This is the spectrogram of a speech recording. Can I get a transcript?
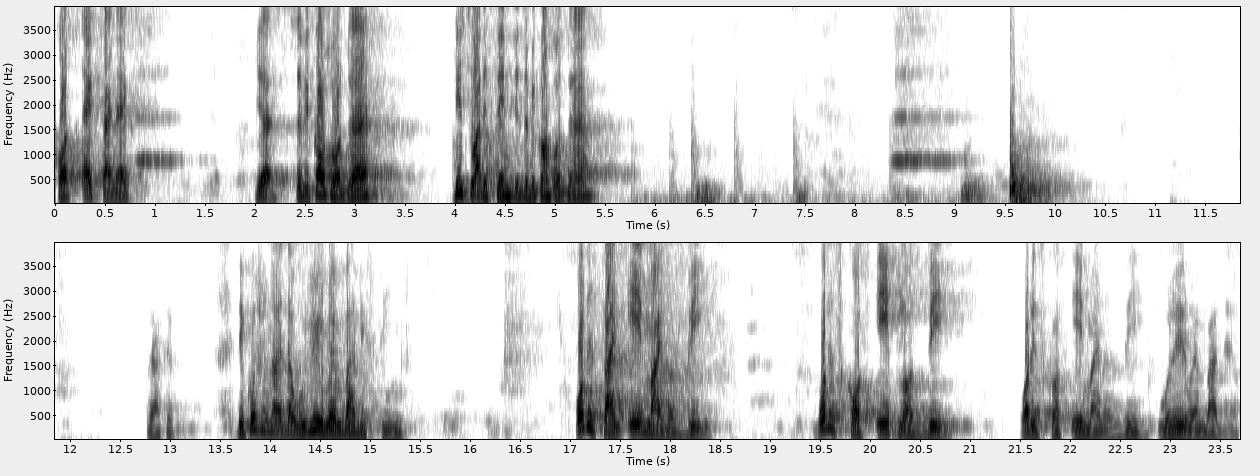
cos x sine x. Yes, so it becomes what there? These two are the same thing, so it becomes what there? That's it. The question now is that will you remember this thing? What is sine A minus B? What is cos A plus B? What is cos A minus B? Will you remember them?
